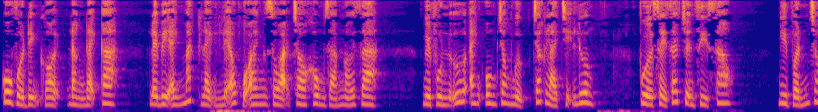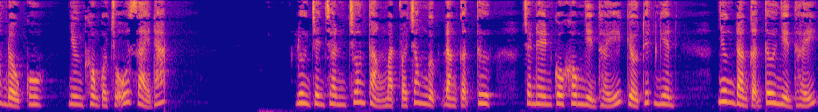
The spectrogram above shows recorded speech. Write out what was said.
Cô vừa định gọi đằng đại ca, lại bị ánh mắt lạnh lẽo của anh dọa cho không dám nói ra. Người phụ nữ anh ôm trong ngực chắc là chị Lương. Vừa xảy ra chuyện gì sao? Nghi vấn trong đầu cô, nhưng không có chỗ giải đáp. Lương chân chân chôn thẳng mặt vào trong ngực đằng cận tư, cho nên cô không nhìn thấy Kiều Tuyết Nghiên. Nhưng đằng cận tư nhìn thấy,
